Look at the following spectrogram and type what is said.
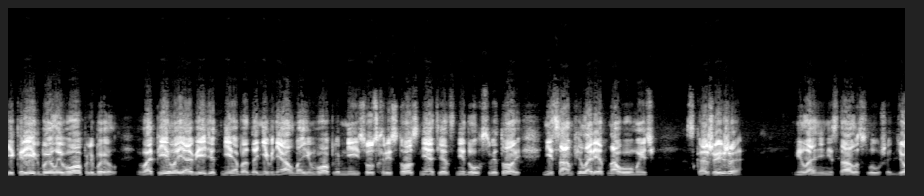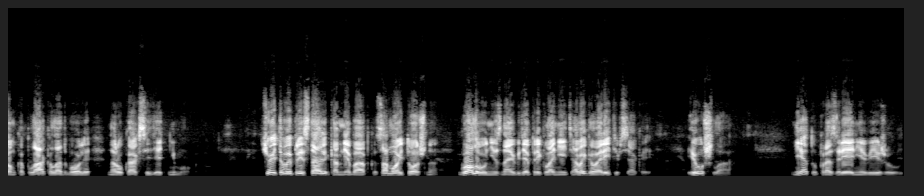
И крик был, и вопль был. Вопила я, видит небо, да не внял моим воплем ни Иисус Христос, ни Отец, ни Дух Святой, ни сам Филарет Наумыч. Скажи же!» Милане не стала слушать. Демка плакал от боли, на руках сидеть не мог. «Че это вы пристали ко мне, бабка? Самой тошно. Голову не знаю, где преклонить, а вы говорите всякое». И ушла. «Нету прозрения, вижу.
